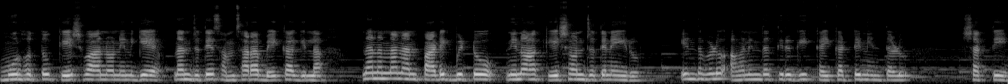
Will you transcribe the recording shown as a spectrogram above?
ಮೂರು ಹೊತ್ತು ಕೇಶವ ಅನ್ನೋ ನಿನಗೆ ನನ್ನ ಜೊತೆ ಸಂಸಾರ ಬೇಕಾಗಿಲ್ಲ. ನನ್ನನ್ನು ನನ್ನ ಪಾಡಿಗೆ ಬಿಟ್ಟು ನೀನು ಆ ಕೇಶವನ ಜೊತೆನೇ ಇರು. ಎಂದವಳು ಅವನಿಂದ ತಿರುಗಿ ಕೈಕಟ್ಟಿ ನಿಂತಳು. ಶಕ್ತಿ,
